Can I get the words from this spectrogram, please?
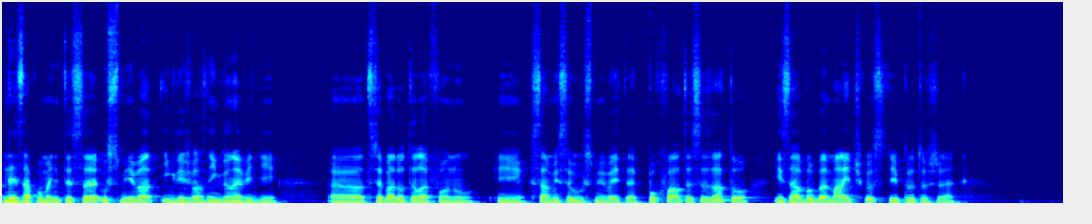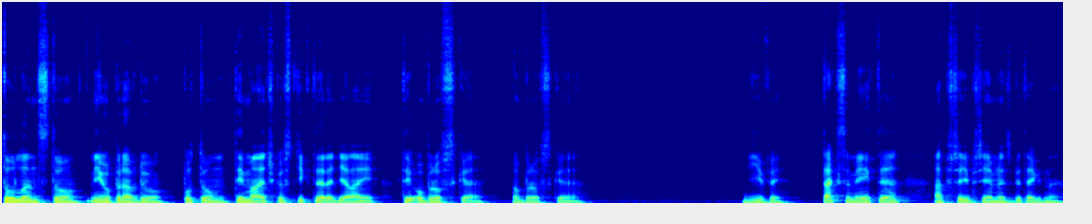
nezapomeňte se usmívat, i když vás nikdo nevidí, eh, třeba do telefonu, i sami se usmívejte, pochvalte se za to, i za blbé maličkosti, protože tohle je opravdu potom ty maličkosti, které dělají ty obrovské obrovské divy. Tak se mějte a přeji příjemný zbytek dne.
